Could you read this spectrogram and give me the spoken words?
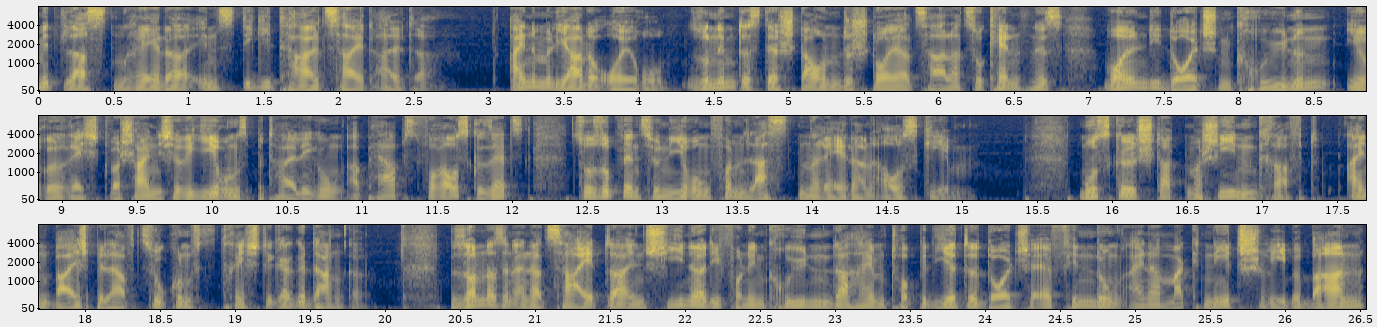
mit Lastenräder ins Digitalzeitalter. Eine Milliarde Euro, so nimmt es der staunende Steuerzahler zur Kenntnis, wollen die deutschen Grünen, ihre recht wahrscheinliche Regierungsbeteiligung ab Herbst vorausgesetzt, zur Subventionierung von Lastenrädern ausgeben. Muskel statt Maschinenkraft, ein beispielhaft zukunftsträchtiger Gedanke. Besonders in einer Zeit, da in China die von den Grünen daheim torpedierte deutsche Erfindung einer Magnetschwebebahn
